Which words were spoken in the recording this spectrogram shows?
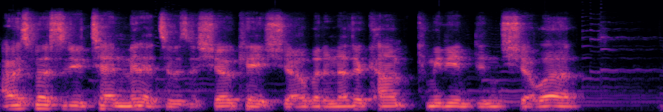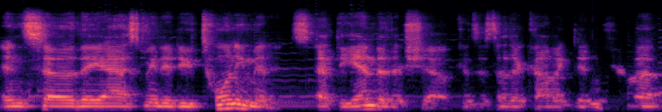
i was supposed to do 10 minutes. It was a showcase show but another com- comedian didn't show up. And so they asked me to do 20 minutes at the end of the show because this other comic didn't show up.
